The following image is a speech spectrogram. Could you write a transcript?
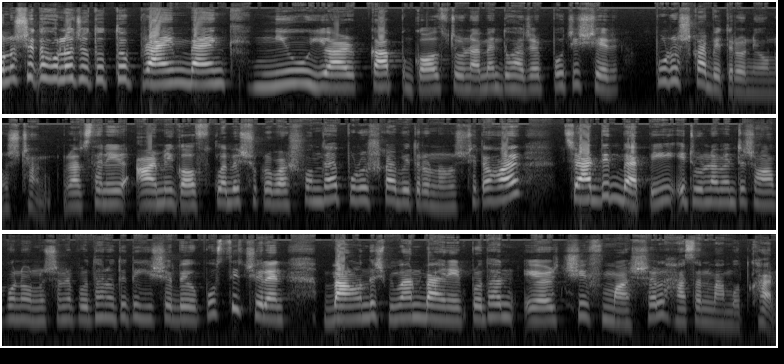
অনুষ্ঠিত হলো চতুর্থ Prime Bank New Year cup golf tournament দু হাজার পঁচিশের পুরস্কার বিতরণী অনুষ্ঠান। রাজধানীর আর্মি গলফ ক্লাবে শুক্রবার সন্ধ্যায় পুরস্কার বিতরণ অনুষ্ঠিত হয়। চার দিন ব্যাপী এই টুর্নামেন্টের সমাপনী অনুষ্ঠানে প্রধান অতিথি হিসেবে উপস্থিত ছিলেন বাংলাদেশ বিমান বাহিনীর প্রধান air chief marshal Hasan Mahmud Khan.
